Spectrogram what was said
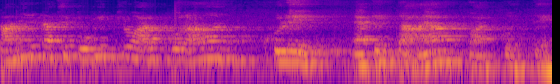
কানের কাছে পবিত্র আল কোরআন খুলে এক একটা আয়াত পাঠ করতেন।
